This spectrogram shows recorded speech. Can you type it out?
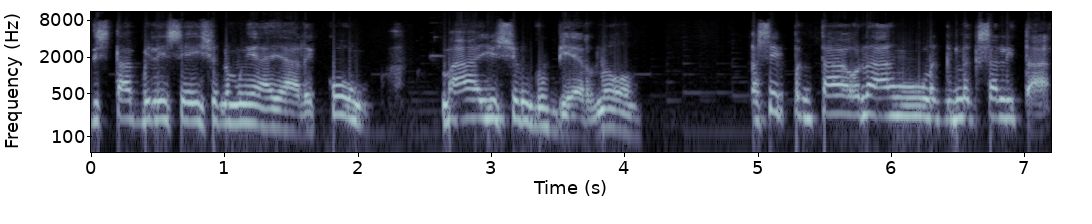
destabilization na mangyayari kung maayos yung gobyerno. Kasi pag tao na ang nag, nagsalita,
